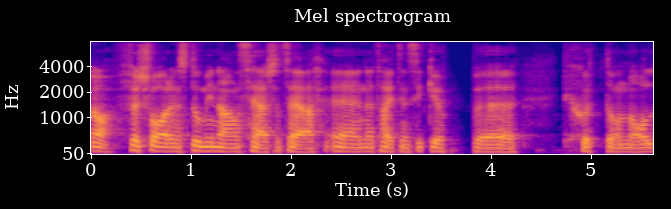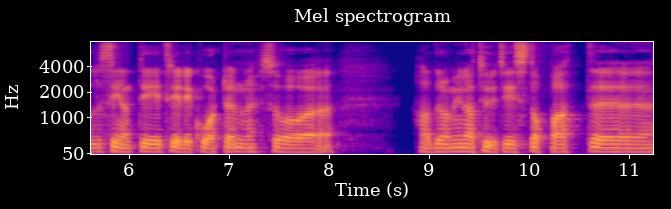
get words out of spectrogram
ja, försvarens dominans här så att säga. Eh, när Titans gick upp eh, till 17-0 sent i tredje kvarten så eh, hade de ju naturligtvis stoppat eh,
